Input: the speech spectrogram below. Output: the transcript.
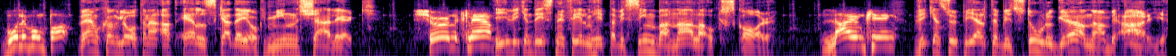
Bolibompa, Vem sjöng låtarna Att älska dig och Min kärlek? Shirley Clamp, I vilken Disney-film hittar vi Simba, Nala och Scar? Lion King, Vilken superhjälte blir stor och grön när han blir arg?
